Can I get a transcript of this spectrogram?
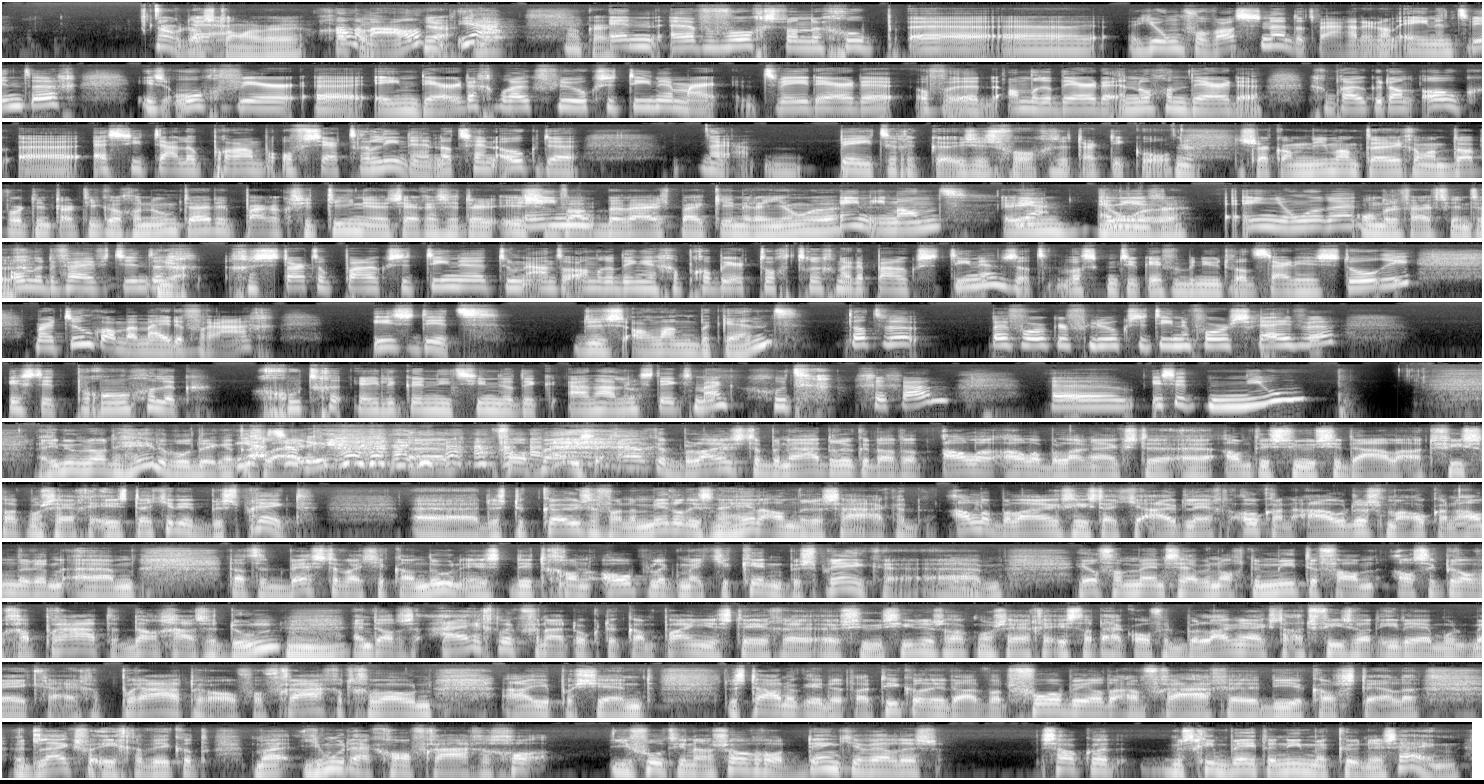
Oh, dat is dan wel weer grappig. Allemaal, ja. ja. En uh, vervolgens van de groep uh, jongvolwassenen, dat waren er dan 21, is ongeveer een derde gebruikt fluoxetine, maar twee derde, of de andere derde en nog een derde gebruiken dan ook escitalopram of sertraline. En dat zijn ook de nou ja, betere keuzes volgens het artikel. Ja, dus daar kwam niemand tegen, want dat wordt in het artikel genoemd. Hè? De paroxetine zeggen ze, er is wat bewijs bij kinderen en jongeren. Eén iemand. Eén ja, jongere. Eén jongere. Onder de 25. Onder de 25. Gestart op paroxetine. Toen een aantal andere dingen geprobeerd. Toch terug naar de paroxetine. Dus dat was ik natuurlijk even benieuwd. Wat is daar de historie? Maar toen kwam bij mij de vraag. Is dit dus al lang bekend? Dat we bij voorkeur fluoxetine voorschrijven? Is dit per ongeluk goed, ge- jullie kunnen niet zien dat ik aanhalingstekens maak, goed gegaan. Uh, is het nieuw? Je noemt dan een heleboel dingen tegelijk. Ja, uh, volgens mij is eigenlijk het belangrijkste benadrukken dat het aller, allerbelangrijkste uh, antisuicidale advies, zal ik maar zeggen, is dat je dit bespreekt. Uh, dus de keuze van een middel is een hele andere zaak. Het allerbelangrijkste is dat je uitlegt, ook aan ouders, maar ook aan anderen, um, dat het beste wat je kan doen is dit gewoon openlijk met je kind bespreken. Um, heel veel mensen hebben nog de mythe van als ik erover ga praten, dan gaan ze het doen. Hmm. En dat is eigenlijk vanuit ook de campagnes tegen suïcide, zal ik maar zeggen, is dat eigenlijk over het belangrijkste advies wat iedereen moet meekrijgen. Praat erover. Vraag het gewoon aan je patiënt. Er staan ook in het artikel inderdaad wat voorbeelden aan vragen die je kan stellen. Het lijkt zo ingewikkeld, maar je moet eigenlijk gewoon vragen: Goh, je voelt je nou zo rot. Denk je wel eens, zou ik het misschien beter niet meer kunnen zijn?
